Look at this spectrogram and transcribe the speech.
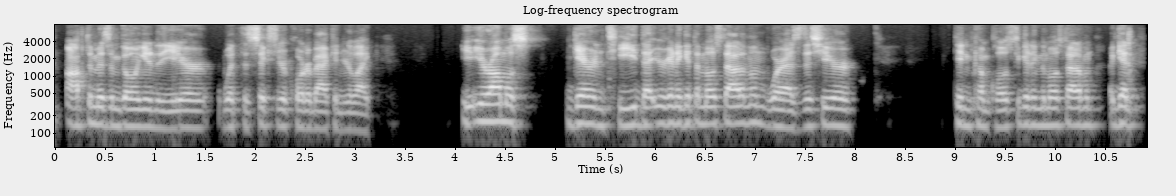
optimism going into the year with the six-year quarterback, and you're like, you're almost guaranteed that you're going to get the most out of him. Whereas this year didn't come close to getting the most out of him. Again,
